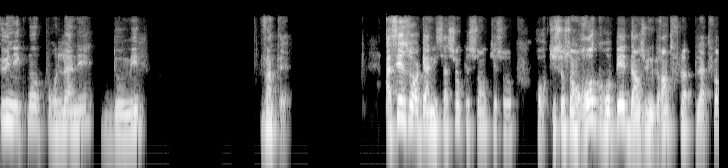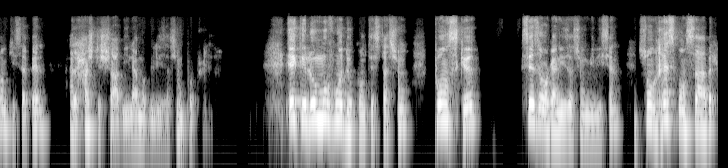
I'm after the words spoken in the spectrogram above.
uniquement pour l'année 2021. À ces organisations qui, qui, se sont regroupées dans une grande plateforme qui s'appelle Al-Hajj al-Shabi, la mobilisation populaire. Et que le mouvement de contestation pense que ces organisations miliciennes sont responsables,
